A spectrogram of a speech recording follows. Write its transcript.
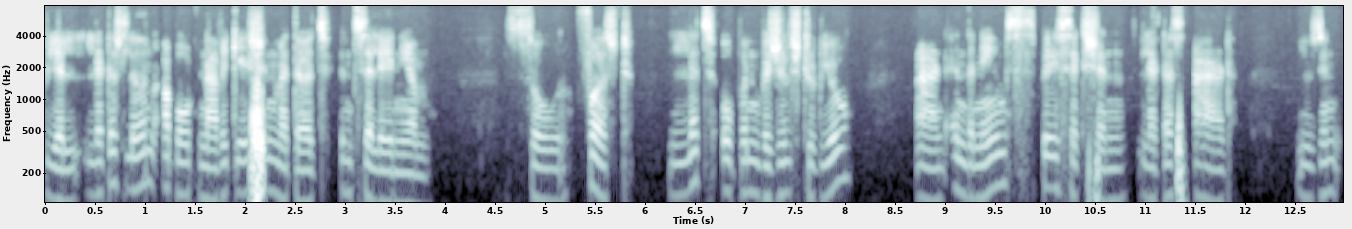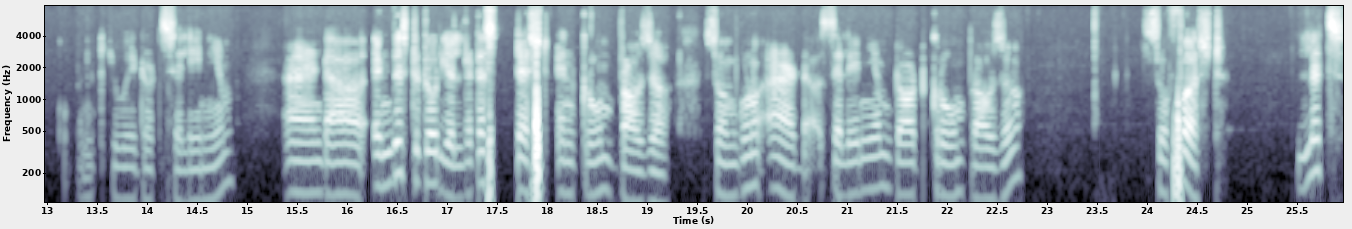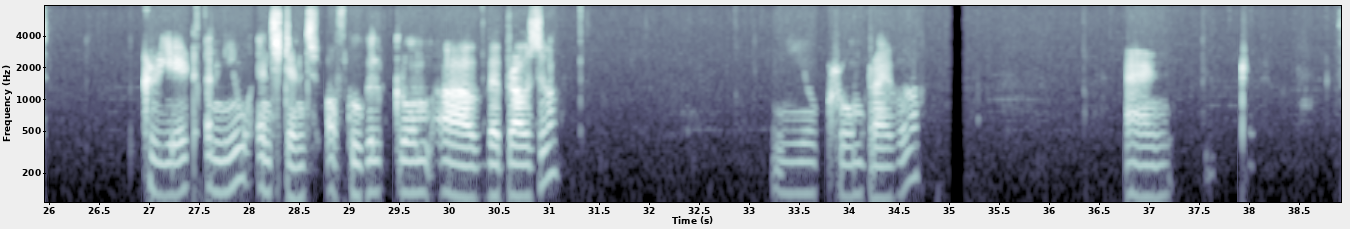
tutorial, let us learn about navigation methods in Selenium. So first, let's open Visual Studio and in the namespace section, let us add using openqa.selenium. And uh, in this tutorial, let us test in Chrome browser. So I'm going to add selenium.chrome browser. So first, let's create a new instance of Google Chrome uh, web browser? New Chrome driver. And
